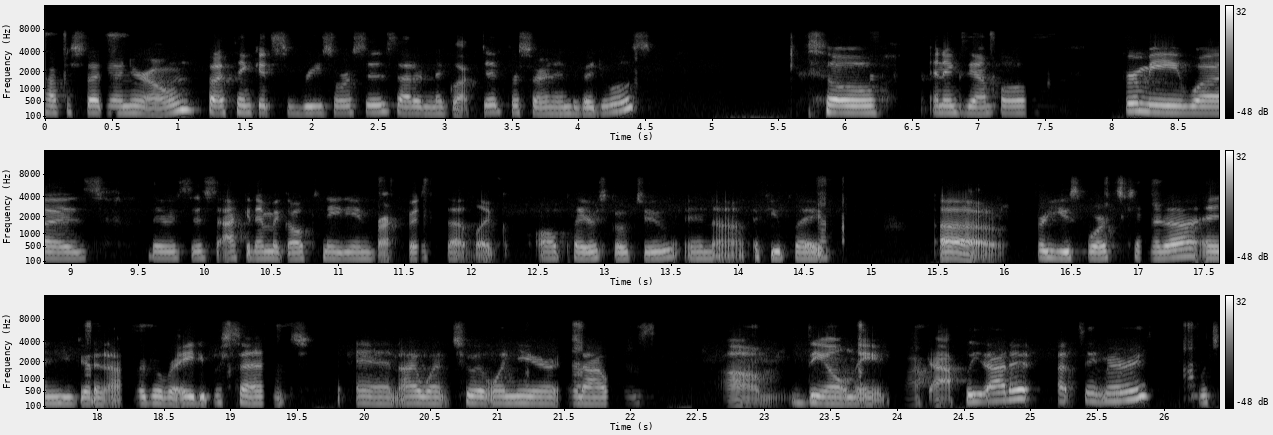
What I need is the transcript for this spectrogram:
have to study on your own, but I think it's resources that are neglected for certain individuals. So, an example for me was there's this academic all Canadian breakfast that like all players go to, and uh, if you play uh, for U Sports Canada, and you get an average over 80%. And I went to it one year, and I was um, the only black athlete at it at St. Mary's, which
